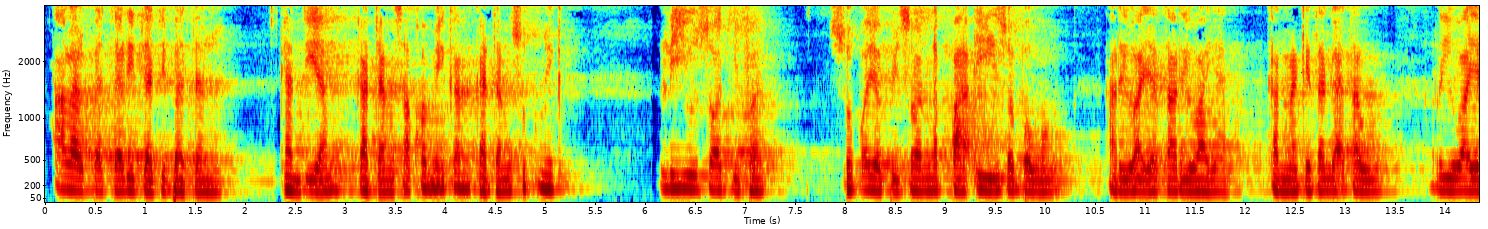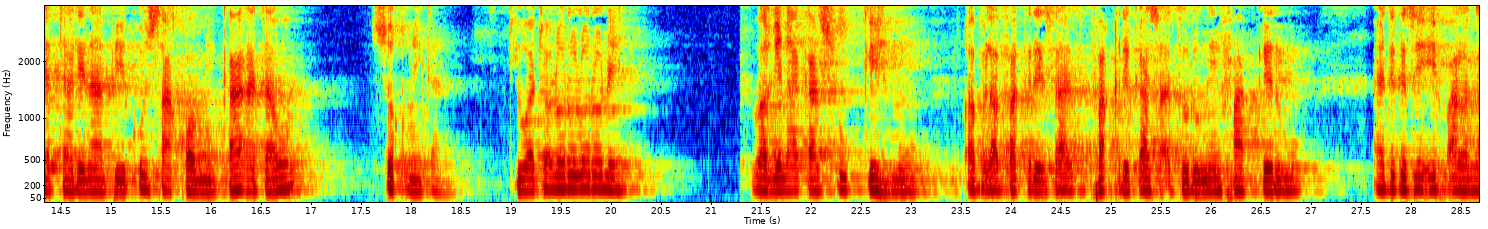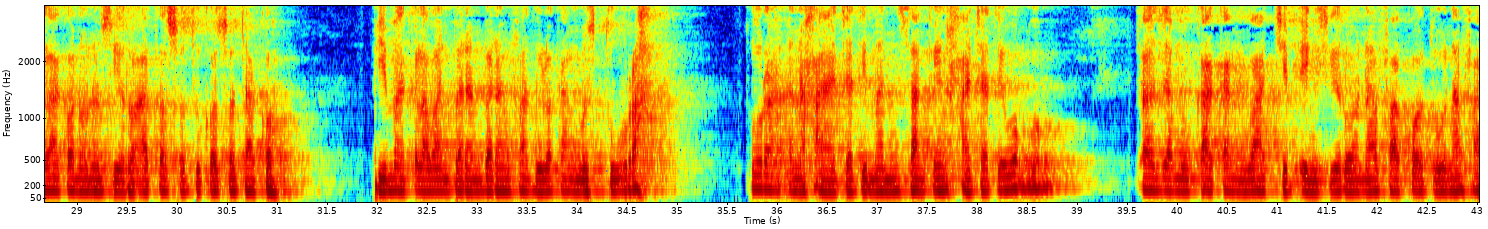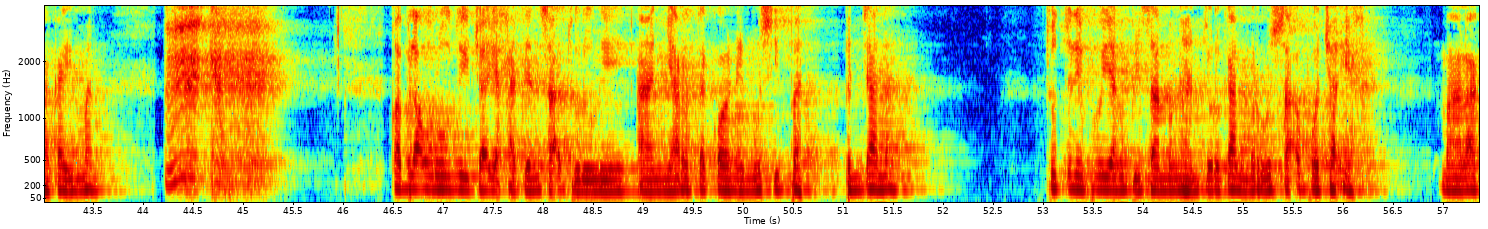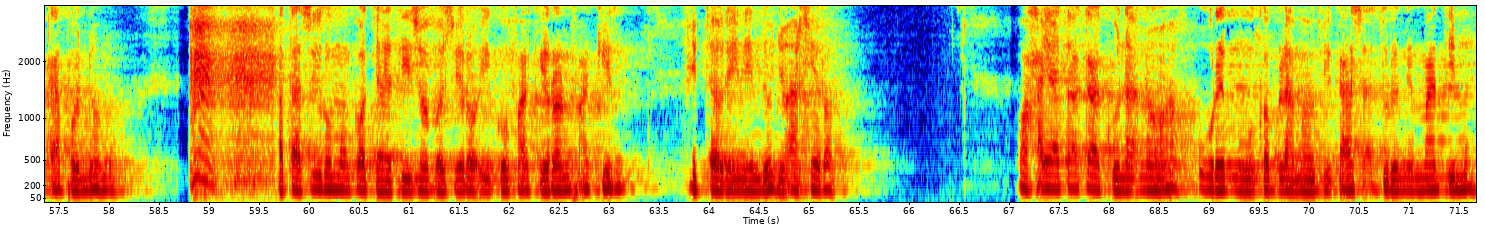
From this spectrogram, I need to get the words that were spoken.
Alal badali jadi badal. Gantian kadang sakomika kadang sukmika liu sotifa supaya bisa nepai sapa wong. Riwayat-riwayat karena kita nggak tahu riwayat dari Nabi ku sakomika atau sukmika. Diwaca luru-luru nih. Waginaka sukihmu qabla fakrika fakrika saat durunge fakirmu. Ayat kesi if'al ngelakonono siro atas suatu kosodakoh Bima kelawan barang-barang fadula kang wis turah Turah an hajati man sangking hajati wong-wong. Tazamu kakang wajib ing siro nafakotu nafakaiman Qabla urudi jayahatin saat durungi anyar tekoni musibah bencana. Tutlifu yang bisa menghancurkan merusak apa jayah? Malaka bondomu. Fatasiru mongko dadi sapa sira iku fakiron fakir. Fitarin dunya akhirat wa gunakno uripmu qabla mautika sadurunge matimu.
